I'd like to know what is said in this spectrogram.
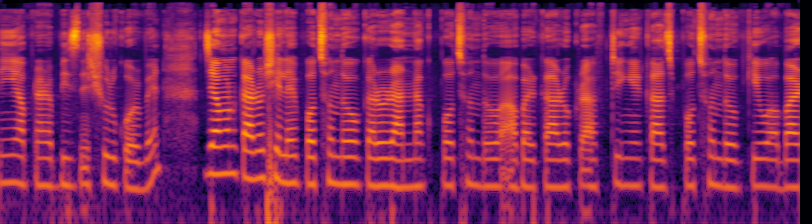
নিয়ে আপনারা বিজনেস শুরু করবেন। যেমন কারও সেলাই পছন্দ, কারও রান্না পছন্দ, আবার কারও ক্রাফটিংয়ের কাজ পছন্দ, কেউ আবার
